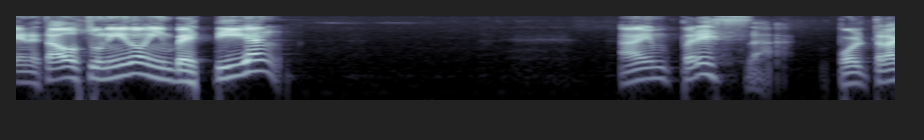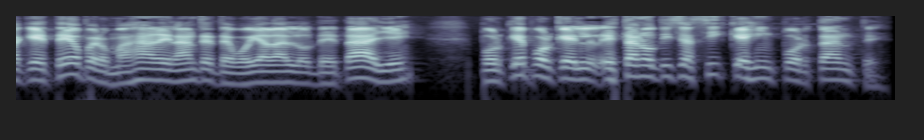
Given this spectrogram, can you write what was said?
en Estados Unidos investigan a empresa por traqueteo, pero más adelante te voy a dar los detalles. ¿Por qué? Porque esta noticia sí que es importante.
